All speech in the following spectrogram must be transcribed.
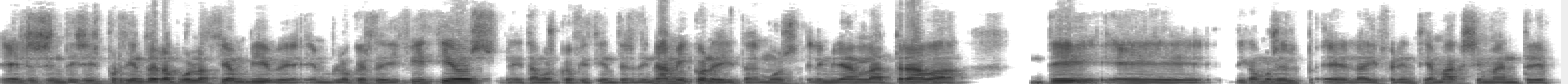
el 66% de la población vive en bloques de edificios, necesitamos coeficientes dinámicos, necesitamos eliminar la traba de, eh, digamos, eh, la diferencia máxima entre,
